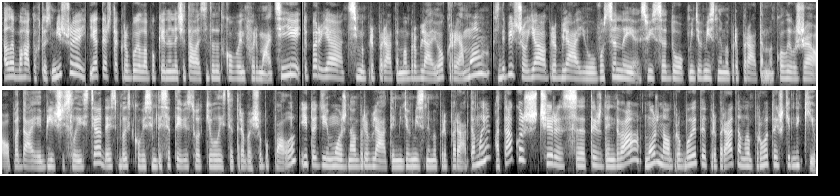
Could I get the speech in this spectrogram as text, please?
Але багато хто змішує. Я теж так робила, поки не начиталася додаткової інформації. Тепер я цими препаратами обробляю окремо. Здебільшого я обробляю восени свій садок мідівмісними препаратами, коли вже опадає більшість листя, десь близько 80% листя треба, щоб опало. І тоді можна обробляти мідівмісними препаратами. А також через тиждень-два можна обробити препаратами проти шкідників.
